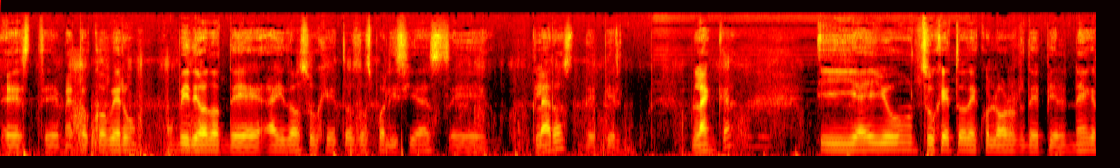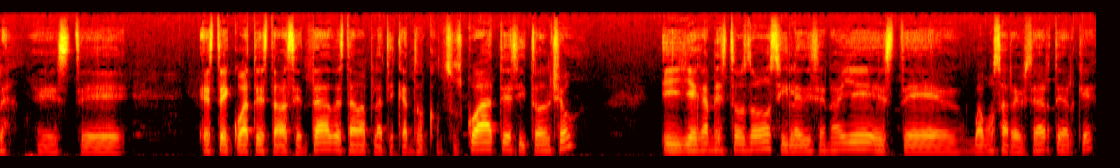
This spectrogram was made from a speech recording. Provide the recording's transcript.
Este, me tocó ver un, un video donde hay dos sujetos, dos policías eh, claros de piel blanca y hay un sujeto de color de piel negra. Este, este cuate estaba sentado, estaba platicando con sus cuates y todo el show. Y llegan estos dos y le dicen, oye, este, vamos a revisarte, a qué.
